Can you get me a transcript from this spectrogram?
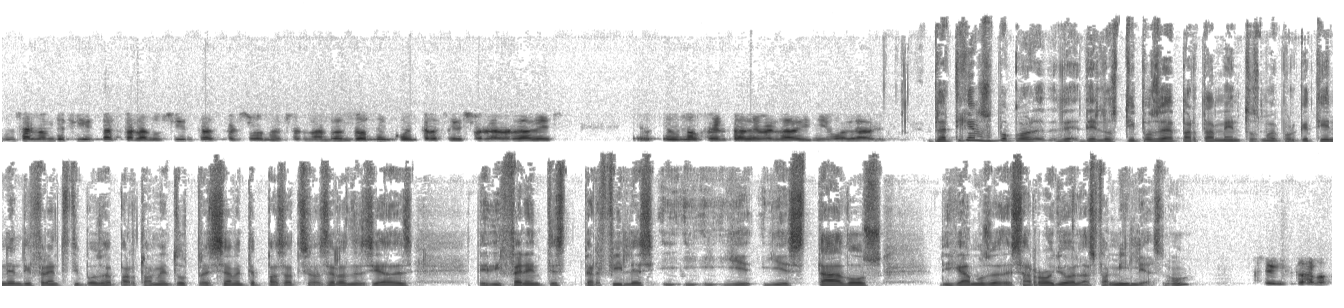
un salón de fiestas para 200 personas, Fernando. ¿En dónde encuentras eso? La verdad es una oferta de verdad inigualable. Platícanos un poco de, los tipos de departamentos, porque tienen diferentes tipos de departamentos precisamente para satisfacer las necesidades de diferentes perfiles y, estados, digamos, de desarrollo de las familias, ¿no? Sí, claro.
